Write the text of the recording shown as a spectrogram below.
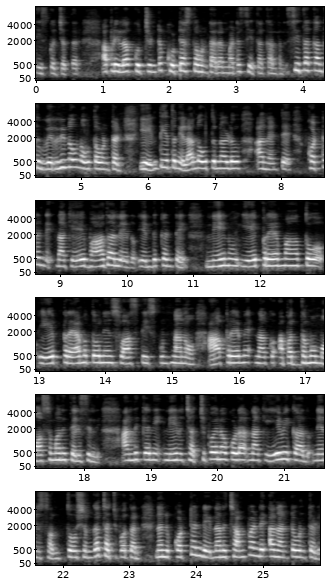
తీసుకొచ్చేస్తారు. అప్పుడు ఇలా కూర్చుంటే కొట్టేస్తూ ఉంటారనమాట సీతాకాంత్ని. సీతాకాంత్ వెర్రి నవ్వు నవ్వుతూ ఉంటాడు. ఏంటి ఇతను ఎలా నవ్వుతున్నాడు? అని అంటే కొట్టండి నాకు ఏ బాధ లేదు. ఎందుకంటే నేను ఏ ప్రేమతో ఏ ప్రేమతో నేను శ్వాస తీసుకుంటున్నానో ఆ ప్రేమే నాకు అబద్ధము మోసమని తెలిసింది. అందుకని నేను చచ్చిపోయినా కూడా నాకు ఏమీ కాదు. నేను సంతోషంగా చచ్చిపోతాను నన్ను కొట్టండి నన్ను చంపండి అని అంటూ ఉంటాడు.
